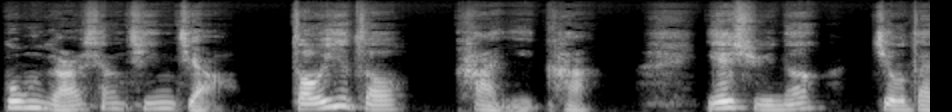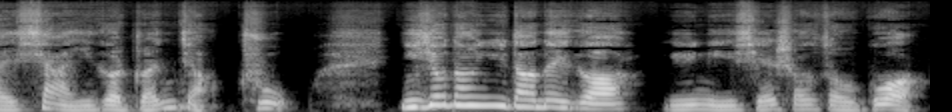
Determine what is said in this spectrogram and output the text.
公园相亲角走一走，看一看，也许呢就在下一个转角处，你就能遇到那个与你携手走过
